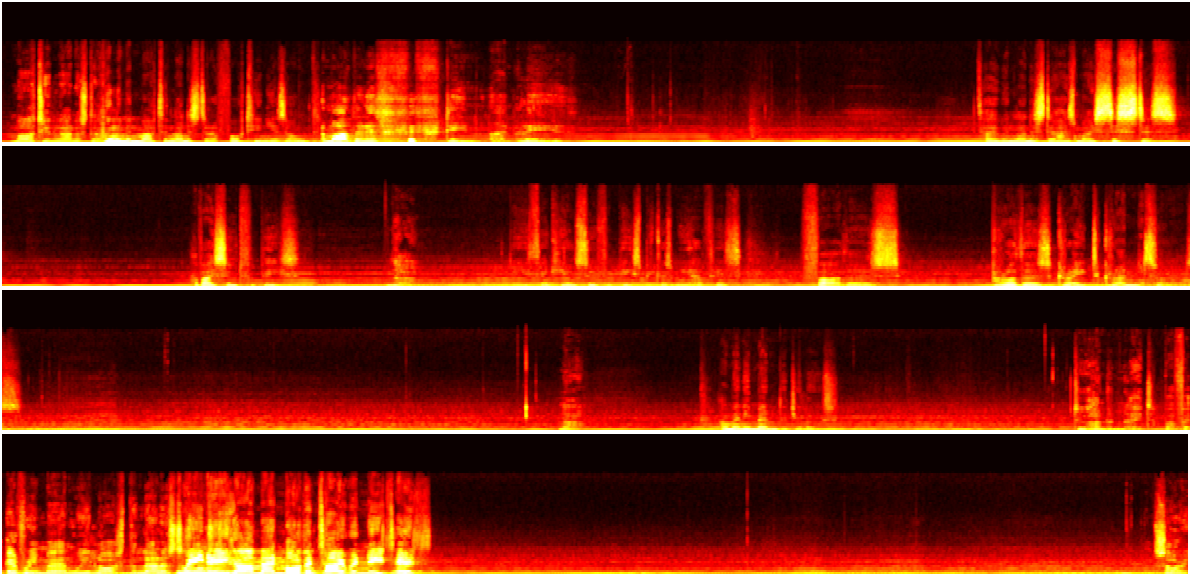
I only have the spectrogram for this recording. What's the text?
Martin Lannister. Willem and Martin Lannister are 14 years old. Martin is 15, I believe. Tywin Lannister has my sisters. Have I sued for peace? No. Do you think he'll sue for peace because we have his father's brother's great grandsons? No. How many men did you lose? 208. But for every man we lost, the Lannisters We lost- need our men more than Tywin needs his! I'm sorry.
